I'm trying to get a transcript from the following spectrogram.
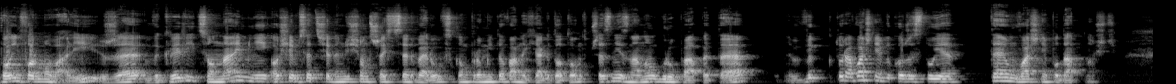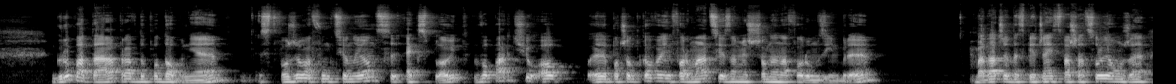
poinformowali, że wykryli co najmniej 876 serwerów skompromitowanych jak dotąd przez nieznaną grupę APT która właśnie wykorzystuje tę właśnie podatność. Grupa ta prawdopodobnie stworzyła funkcjonujący exploit w oparciu o e, początkowe informacje zamieszczone na forum Zimbry. Badacze bezpieczeństwa szacują, że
